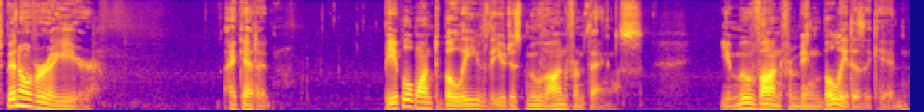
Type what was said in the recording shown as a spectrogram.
been over a year. I get it. People want to believe that you just move on from things. You move on from being bullied as a kid.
